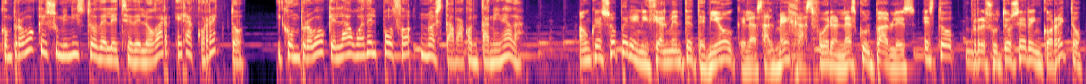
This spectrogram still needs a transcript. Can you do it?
Comprobó que el suministro de leche del hogar era correcto y comprobó que el agua del pozo no estaba contaminada. Aunque Soper inicialmente temió que las almejas fueran las culpables, esto resultó ser incorrecto,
